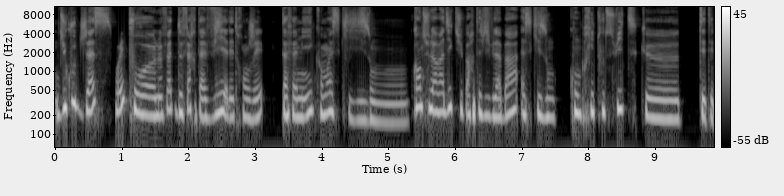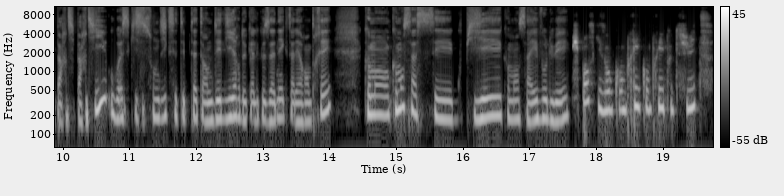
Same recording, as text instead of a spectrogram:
du coup, Jess, Oui. pour le fait de faire ta vie à l'étranger, ta famille, comment est-ce qu'ils ont... Quand tu leur as dit que tu partais vivre là-bas, est-ce qu'ils ont compris tout de suite que t'étais parti parti ou est-ce qu'ils se sont dit que c'était peut-être un délire de quelques années que t'allais rentrer? Comment comment ça s'est goupillé? Comment ça a évolué? Je pense qu'ils ont compris, compris tout de suite,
